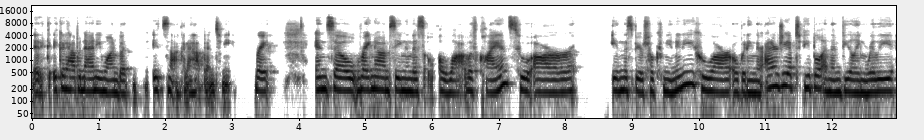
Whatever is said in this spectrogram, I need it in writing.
it, it could happen to anyone, but it's not going to happen to me right? And so right now I'm seeing this a lot with clients who are in the spiritual community who are opening their energy up to people and then feeling really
